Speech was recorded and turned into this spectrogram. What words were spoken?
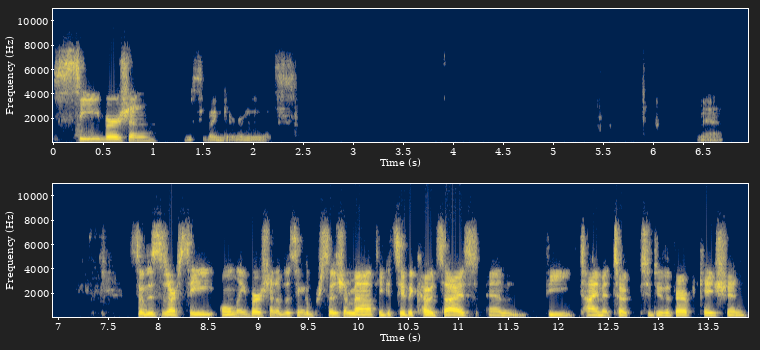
C version. Let me see if I can get rid of this. Yeah. So this is our C only version of the single precision math. You can see the code size and the time it took to do the verification.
